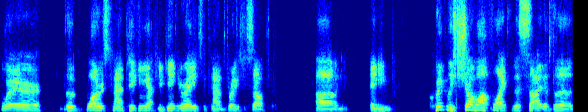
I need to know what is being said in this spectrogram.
where the water's kind of picking up, you're getting ready to kind of brace yourself, um, and you quickly shove off like the side of the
